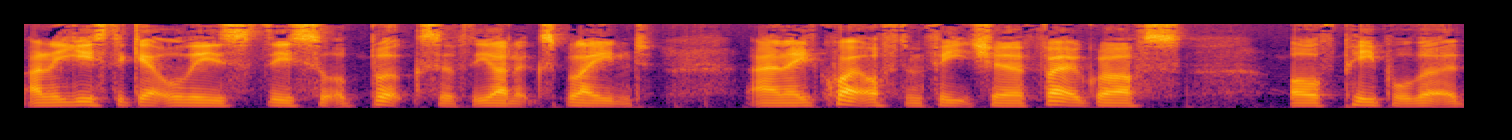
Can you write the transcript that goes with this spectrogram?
And I used to get all these these sort of books of the unexplained, and they quite often feature photographs of people that are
